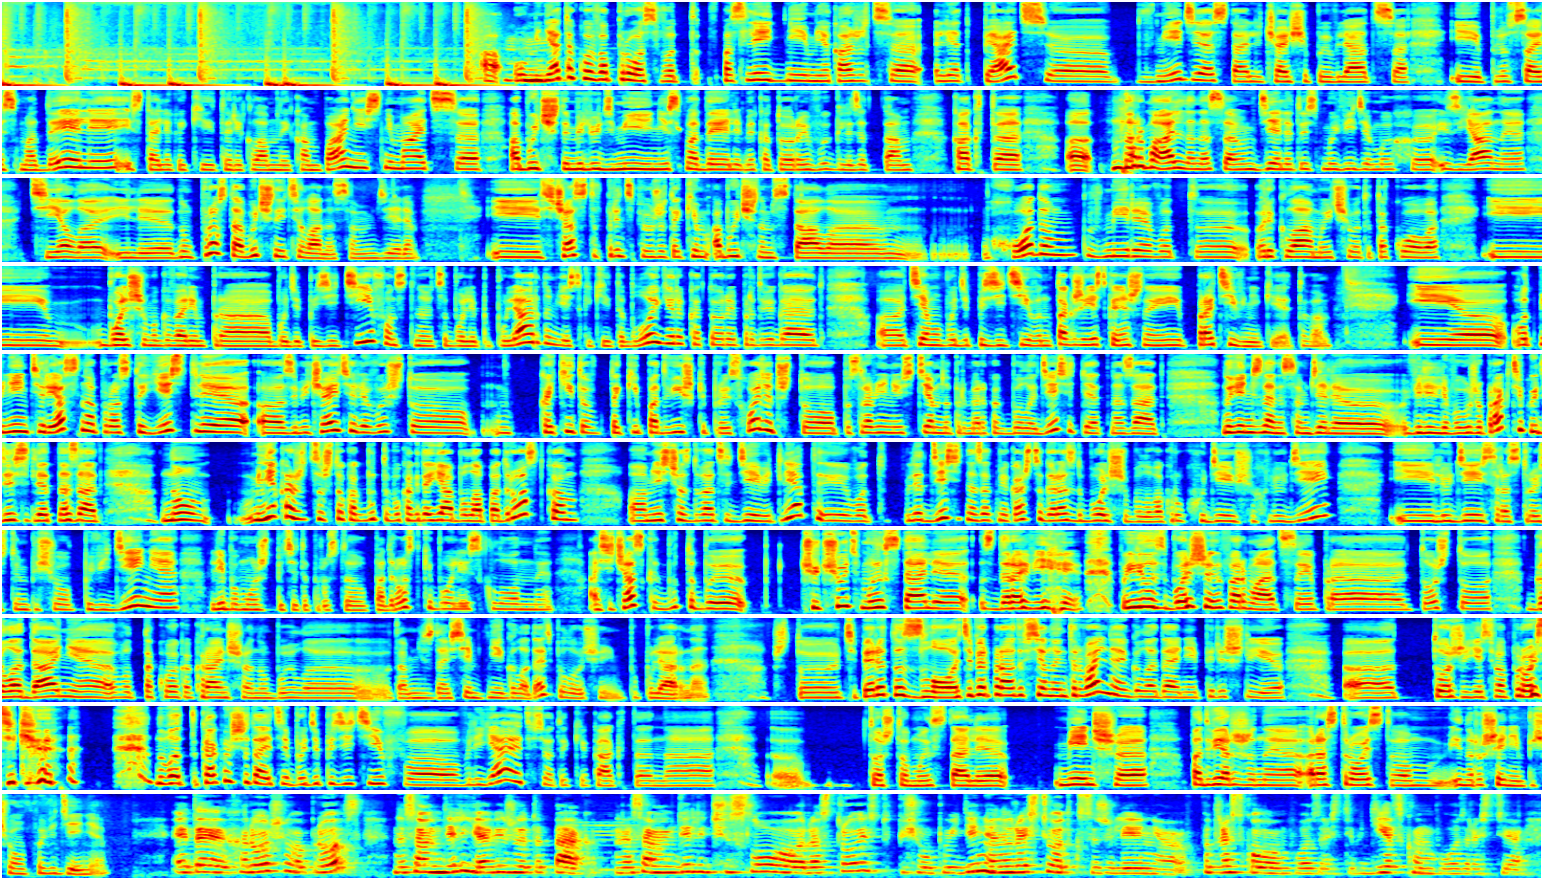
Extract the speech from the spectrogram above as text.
А mm-hmm. у меня такой вопрос. Вот в последние, мне кажется, лет пять э, в медиа стали чаще появляться и плюс-сайз модели, и стали какие-то рекламные кампании снимать с обычными людьми, не с моделями, которые выглядят там как-то э, нормально на самом деле. То есть мы видим их э, изъяны тела или, ну, просто обычные тела на самом деле. И сейчас это, в принципе, уже таким обычным стало ходом в мире вот э, рекламы и чего-то такого такого. И больше мы говорим про бодипозитив, он становится более популярным. Есть какие-то блогеры, которые продвигают э, тему бодипозитива. Но также есть, конечно, и противники этого. И э, вот мне интересно просто, есть ли, э, замечаете ли вы, что какие-то такие подвижки происходят, что по сравнению с тем, например, как было 10 лет назад, ну, я не знаю, на самом деле, вели ли вы уже практику 10 лет назад, но мне кажется, что как будто бы, когда я была подростком, а, мне сейчас 29 лет, и вот лет 10 назад, мне кажется, гораздо больше было вокруг худеющих людей и людей с расстройством пищевого поведения, либо, может быть, это просто подростки более склонны. А сейчас как будто бы чуть-чуть мы стали здоровее. Появилось больше информации про то, что голодание вот такое, как раньше оно было, там, не знаю, 7 дней голодать было очень популярно, что теперь это зло. Теперь, правда, все на интервальное голодание перешли. А, тоже есть вопросики. Ну вот, как вы считаете, бодипозитив э, влияет все-таки как-то на э, то, что мы стали меньше подвержены расстройствам и нарушениям пищевого поведения? Это хороший вопрос. На самом деле я вижу это так. На самом деле число расстройств пищевого поведения, оно растет, к сожалению, в подростковом возрасте, в детском возрасте.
